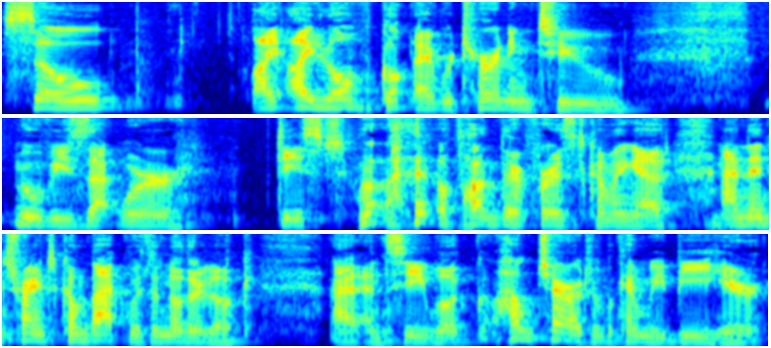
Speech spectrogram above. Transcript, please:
So I, I love go- uh, returning to movies that were dissed upon their first coming out and then trying to come back with another look and see well how charitable can we be here?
